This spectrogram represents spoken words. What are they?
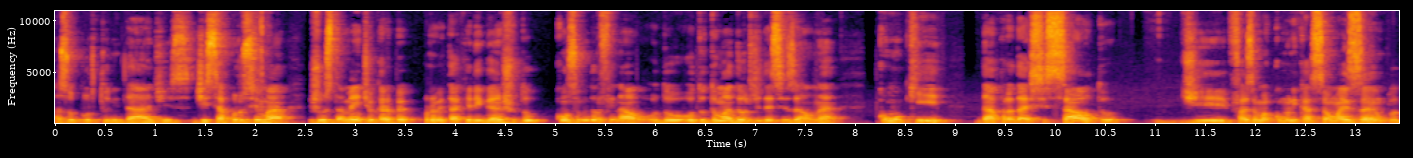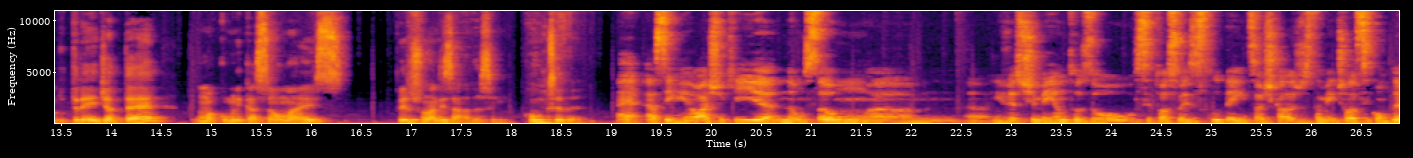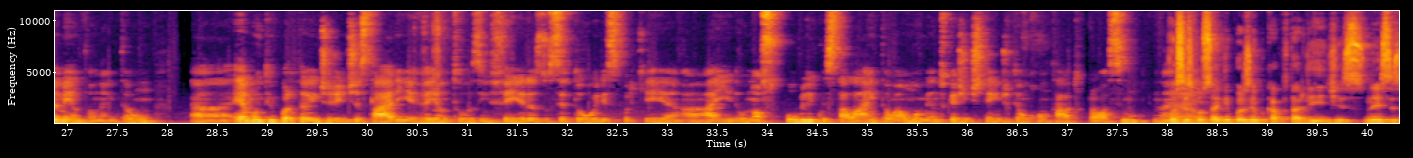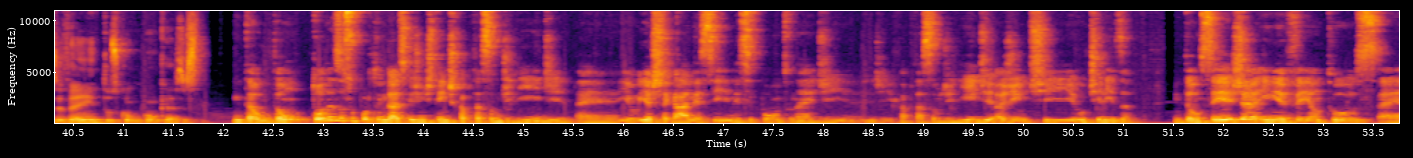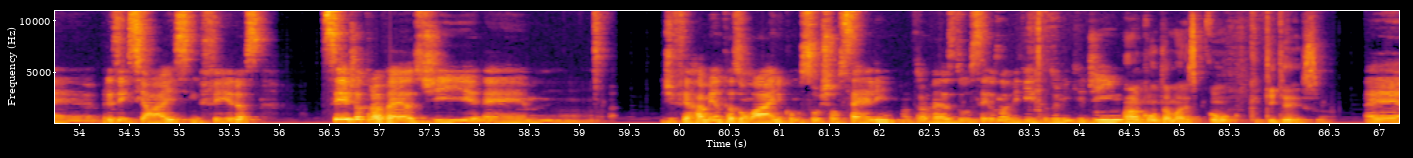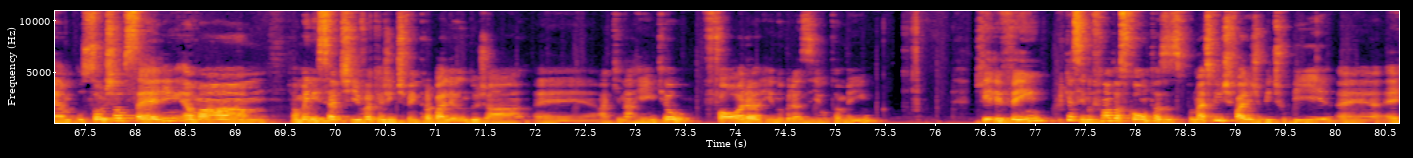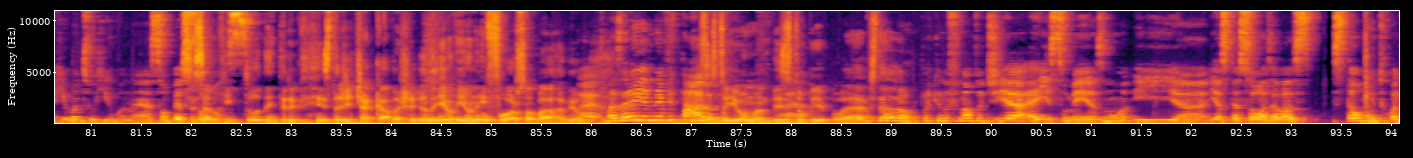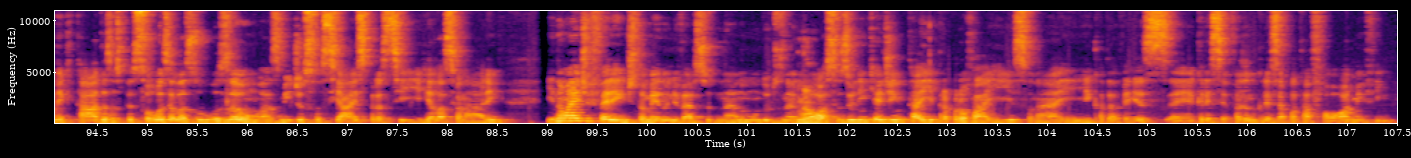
as oportunidades de se aproximar. Justamente eu quero aproveitar aquele gancho do consumidor final, o do, do tomador de decisão, né? Como que dá para dar esse salto de fazer uma comunicação mais ampla do trade até uma comunicação mais personalizada, assim? Como que você vê? É, assim, eu acho que não são um, investimentos ou situações excludentes, eu acho que elas justamente elas se complementam, né? Então, Uh, é muito importante a gente estar em eventos, em feiras dos setores, porque a, a, o nosso público está lá, então é um momento que a gente tem de ter um contato próximo. Né? Vocês conseguem, por exemplo, captar leads nesses eventos? Como, como que é essa então, então, todas as oportunidades que a gente tem de captação de lead, é, e eu ia chegar nesse, nesse ponto né, de, de captação de lead, a gente utiliza. Então, seja em eventos é, presenciais, em feiras, seja através de, é, de ferramentas online como social selling, através do Sales Navigator do LinkedIn. Ah, conta mais, o que, que, é isso? É, o social selling é uma, é uma iniciativa que a gente vem trabalhando já é, aqui na Henkel, fora e no Brasil também que ele vem, porque assim, no final das contas, por mais que a gente fale de B2B, é, é human to human, né? São pessoas. Você sabe que em toda entrevista a gente acaba chegando, e eu, eu nem forço a barra, viu? É, mas é inevitável. Business to human, business é. to people. É, razão. Porque no final do dia é isso mesmo, e, uh, e as pessoas, elas estão muito conectadas, as pessoas, elas usam as mídias sociais para se relacionarem. E não é diferente também no universo, né, no mundo dos negócios. Não. O LinkedIn está aí para provar isso, né? E, e cada vez é, crescer, fazendo crescer a plataforma, enfim.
